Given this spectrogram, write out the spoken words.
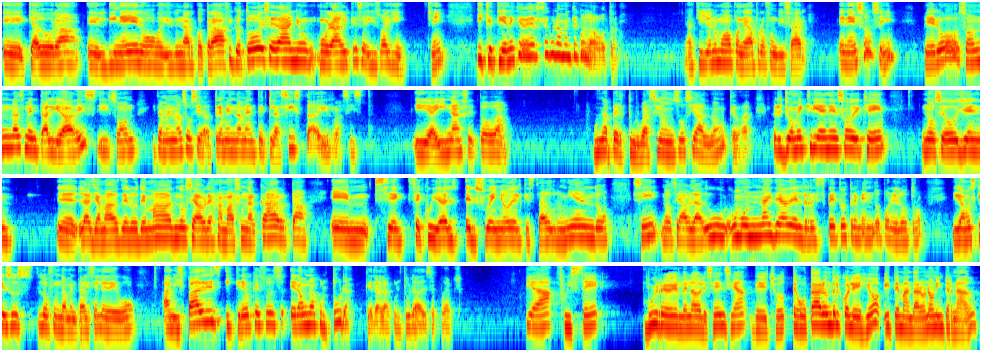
eh, que adora el dinero, el narcotráfico, todo ese daño moral que se hizo allí, ¿sí? Y que tiene que ver seguramente con la otra. Aquí yo no me voy a poner a profundizar en eso, ¿sí? pero son unas mentalidades y son y también una sociedad tremendamente clasista y racista. Y de ahí nace toda una perturbación social, ¿no? Que va. Pero yo me crié en eso de que no se oyen eh, las llamadas de los demás, no se abre jamás una carta, em, se, cuida el, sueño del que está durmiendo, ¿sí? No se habla duro, como una idea del respeto tremendo por el otro Digamos que eso es lo fundamental que le debo a mis padres y creo que eso es, era una cultura, que era la cultura de ese pueblo. Piedad, fuiste muy rebelde en la adolescencia, de hecho te botaron del colegio y te mandaron a un internado.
